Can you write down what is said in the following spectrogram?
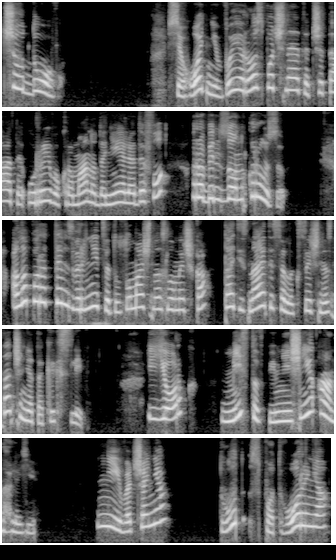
Чудово! Сьогодні ви розпочнете читати уривок роману Даніеля Дефо Робінзон Крузо. Але перед тим зверніться до тлумачного словничка та дізнайтеся лексичне значення таких слів. Йорк місто в північній Англії. Нівечення тут спотворення,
